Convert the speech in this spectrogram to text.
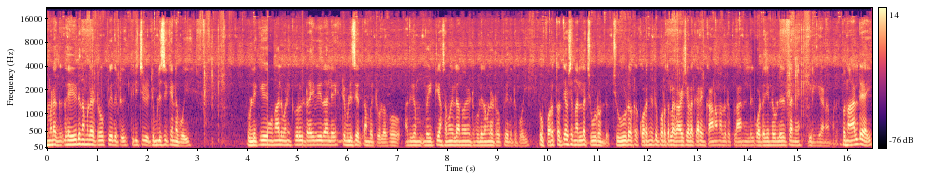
നമ്മുടെ ഗൈഡ് നമ്മളെ ഡ്രോപ്പ് ചെയ്തിട്ട് തിരിച്ച് ടിബിളിസിക്ക് തന്നെ പോയി. പുള്ളിക്ക് മൂന്നാൽ മണിക്കൂർ ഡ്രൈവ് ചെയ്താലേ ടിബിളിസി എത്താൻ പറ്റുള്ളൂ. അപ്പോൾ അധികം വെയിറ്റ് ചെയ്യാൻ സമയമില്ല എന്ന് പറഞ്ഞിട്ട് പുള്ളി നമ്മളെ ഡ്രോപ്പ് ചെയ്തിട്ട് പോയി. ഇപ്പോൾ പുറത്ത് അത്യാവശ്യം നല്ല ചൂടുണ്ട്. ചൂടൊക്കെ കുറഞ്ഞിട്ട് പുറത്തുള്ള കാഴ്ചകളൊക്കെ ഇറങ്ങി കാണാമെന്നുള്ളൊരു പ്ലാനിൽ കോട്ടേജിന്റെ ഉള്ളിൽ തന്നെ ഇരിക്കുകയാണ് നമ്മൾ ഇപ്പോൾ നാലരയായി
